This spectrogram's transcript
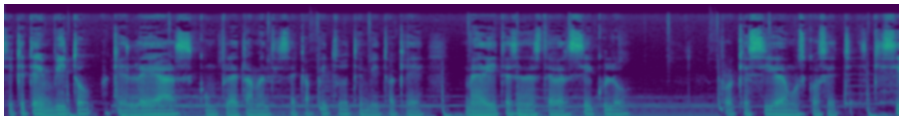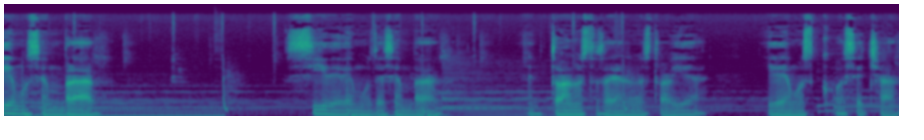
Así que te invito a que leas completamente este capítulo, te invito a que medites en este versículo, porque si debemos cosechar, que si debemos sembrar, si debemos de sembrar en todas nuestras áreas de nuestra vida y debemos cosechar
